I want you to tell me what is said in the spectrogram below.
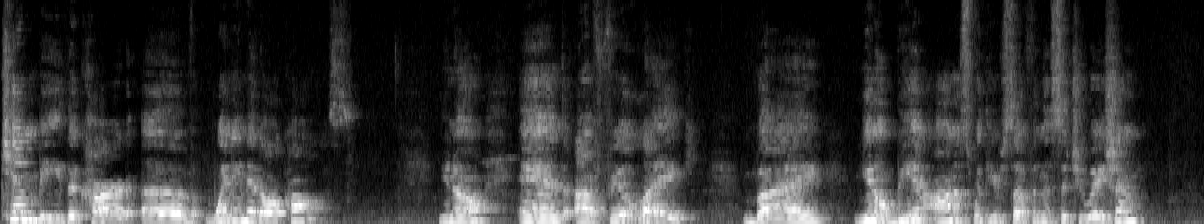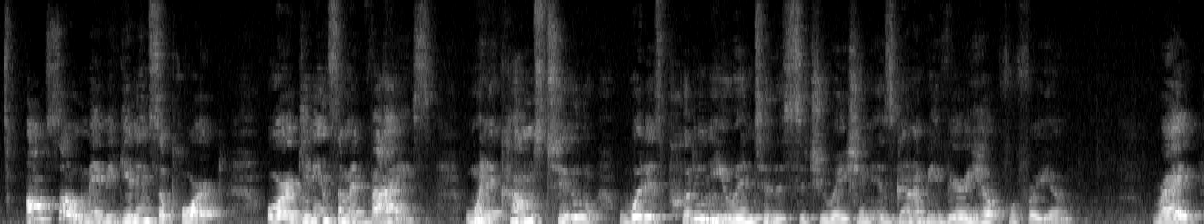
can be the card of winning at all costs. You know? And I feel like by, you know, being honest with yourself in the situation, also maybe getting support or getting some advice when it comes to what is putting you into this situation is going to be very helpful for you. Right?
